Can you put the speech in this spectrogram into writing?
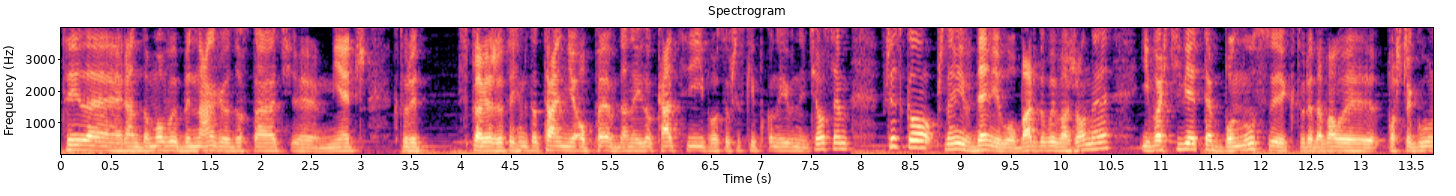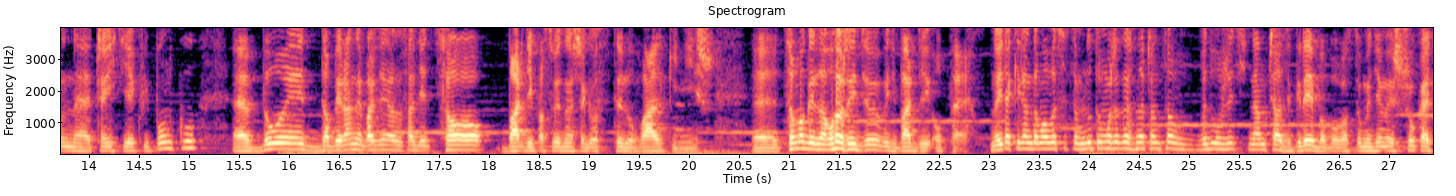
tyle randomowy, by nagle dostać e, miecz, który sprawia, że jesteśmy totalnie OP w danej lokacji i po prostu wszystkich pokonujemy jednym ciosem. Wszystko, przynajmniej w demie, było bardzo wyważone i właściwie te bonusy, które dawały poszczególne części ekwipunku, e, były dobierane bardziej na zasadzie, co bardziej pasuje do naszego stylu walki niż co mogę założyć, żeby być bardziej OP. No i taki randomowy system lootu może też znacząco wydłużyć nam czas gry, bo po prostu będziemy szukać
